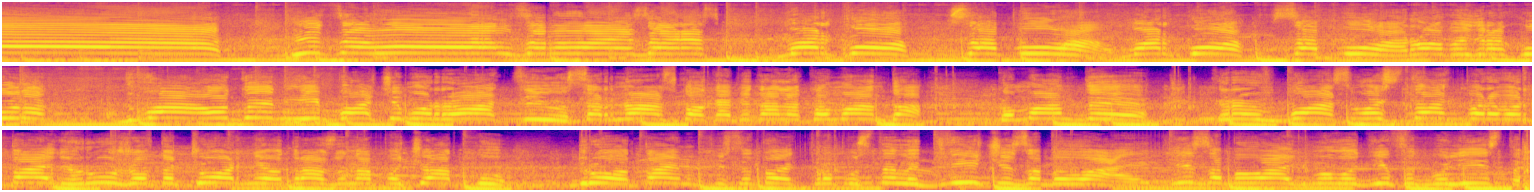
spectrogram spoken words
І це гол! Забиває зараз Марко Сапуга. Марко Сапуга робить рахунок 2-1. І бачимо реакцію Сарнавського капітана команда. Команди Кривбас ось так перевертають гру жовто-чорні одразу на початку другого тайму. Після того, як пропустили, двічі забивають. І забивають молоді футболісти.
